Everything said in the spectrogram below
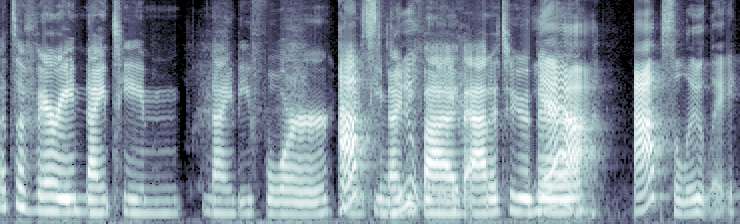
That's a very 1994, absolutely. 1995 attitude there. Yeah, absolutely.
